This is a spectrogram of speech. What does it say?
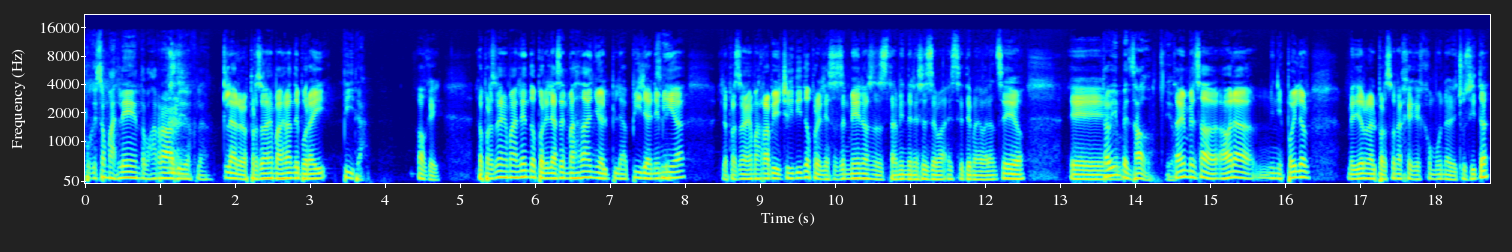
Porque son más lentos, más rápidos, claro. Claro, los personajes más grandes por ahí. Pira. Ok. Los personajes más lentos por ahí le hacen más daño a la pira enemiga. Los personajes más rápidos y chiquititos por ahí les hacen menos. Entonces también tenés ese, tema de balanceo. Eh, Está bien pensado. Está bien pensado. Ahora, mini spoiler, me dieron al personaje que es como una lechucita.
